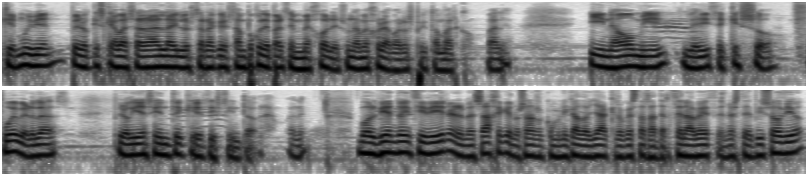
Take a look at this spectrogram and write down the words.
que muy bien, pero que es que a Basarala y los terráqueos tampoco le parecen mejores, una mejora con respecto a Marco, ¿vale? Y Naomi le dice que eso fue verdad, pero que ella siente que es distinto ahora, ¿vale? Volviendo a incidir en el mensaje que nos han comunicado ya, creo que esta es la tercera vez en este episodio,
